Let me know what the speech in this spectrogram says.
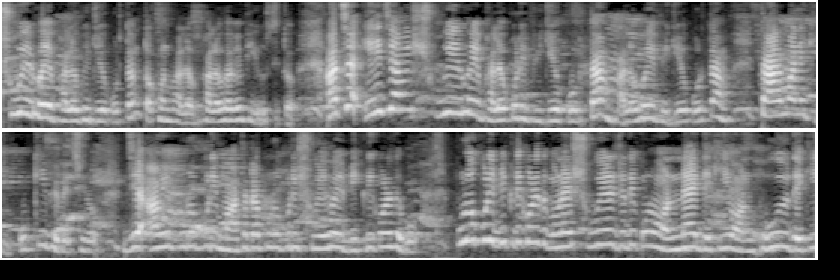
শুয়ের হয়ে ভালো ভিডিও করতাম, তখন ভালো ভালোভাবে ভিউজ দিত। আচ্ছা এই যে আমি শুয়ের হয়ে ভালো করে ভিডিও করতাম, ভালো হয়ে ভিডিও করতাম, তার মানে কি? ও কী ভেবেছিল? যে আমি পুরোপুরি মাথাটা পুরোপুরি শুয়ে হয়ে বিক্রি করে দেবো? পুরোপুরি বিক্রি করে দেবো? মানে শুয়ের যদি কোনো অন্যায় দেখি ভুল দেখি,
